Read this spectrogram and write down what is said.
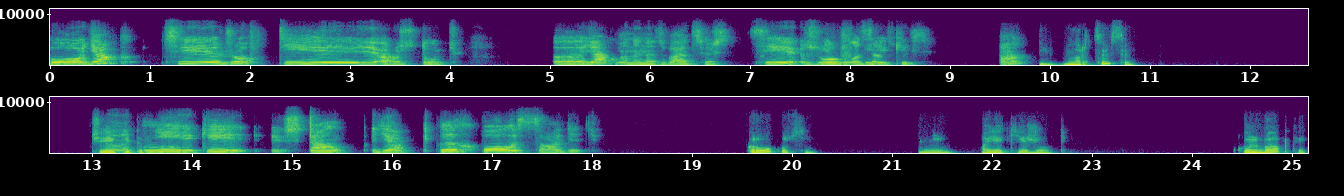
Бо як ці жовті ростуть? Е, як вони називаються? Ці жовті якісь. А? Нарциси? Чи які Е, ти? Ні, які там, яких поле садять. Крокуси? Ні. А які жовті? Кульбабки?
